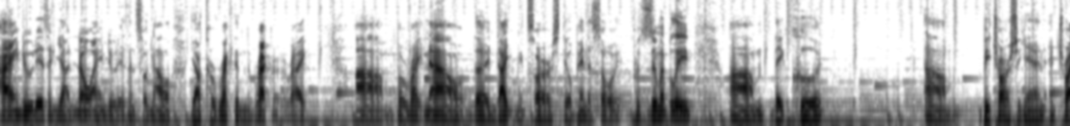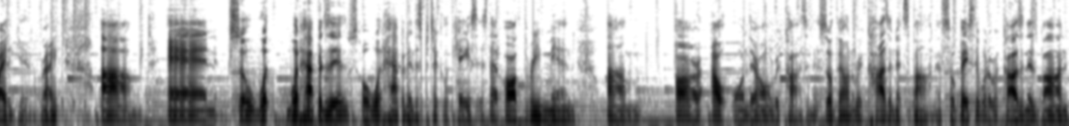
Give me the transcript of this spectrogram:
I ain't do this, and y'all know I ain't do this, and so now y'all correcting the record, right? Um, but right now the indictments are still pending, so it, presumably um, they could um, be charged again and tried again, right? Um, and so what what happens is, or what happened in this particular case, is that all three men um, are out on their own recognizance. So they're on a recognizance bond. And so basically, what a recognizance bond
